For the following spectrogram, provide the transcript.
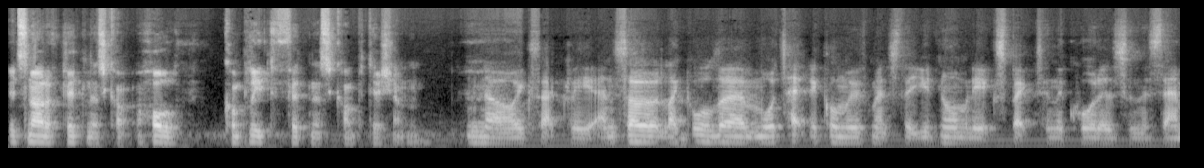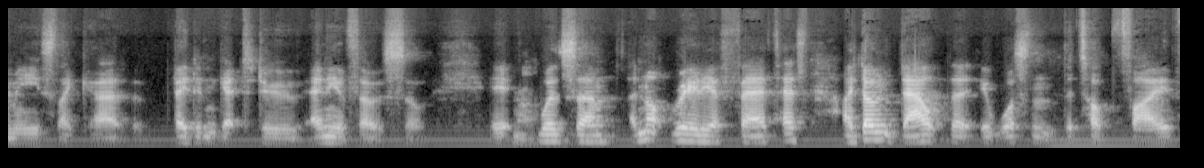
it's not a fitness com- whole complete fitness competition. No exactly. And so like all the more technical movements that you'd normally expect in the quarters and the semis like uh, they didn't get to do any of those. So it no. was um, not really a fair test. I don't doubt that it wasn't the top five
